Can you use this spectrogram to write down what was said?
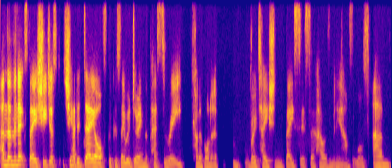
And then the next day, she just she had a day off because they were doing the pessary kind of on a rotation basis, so however many hours it was. Um,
